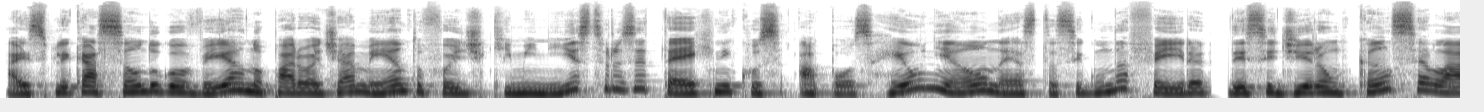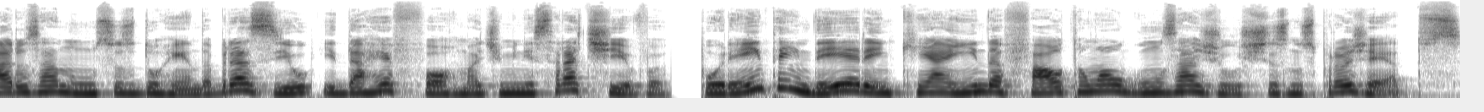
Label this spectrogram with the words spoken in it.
A explicação do governo para o adiamento foi de que ministros e técnicos, após reunião nesta segunda-feira, decidiram cancelar os anúncios do Renda Brasil e da reforma administrativa, por entenderem que ainda faltam alguns ajustes nos projetos.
